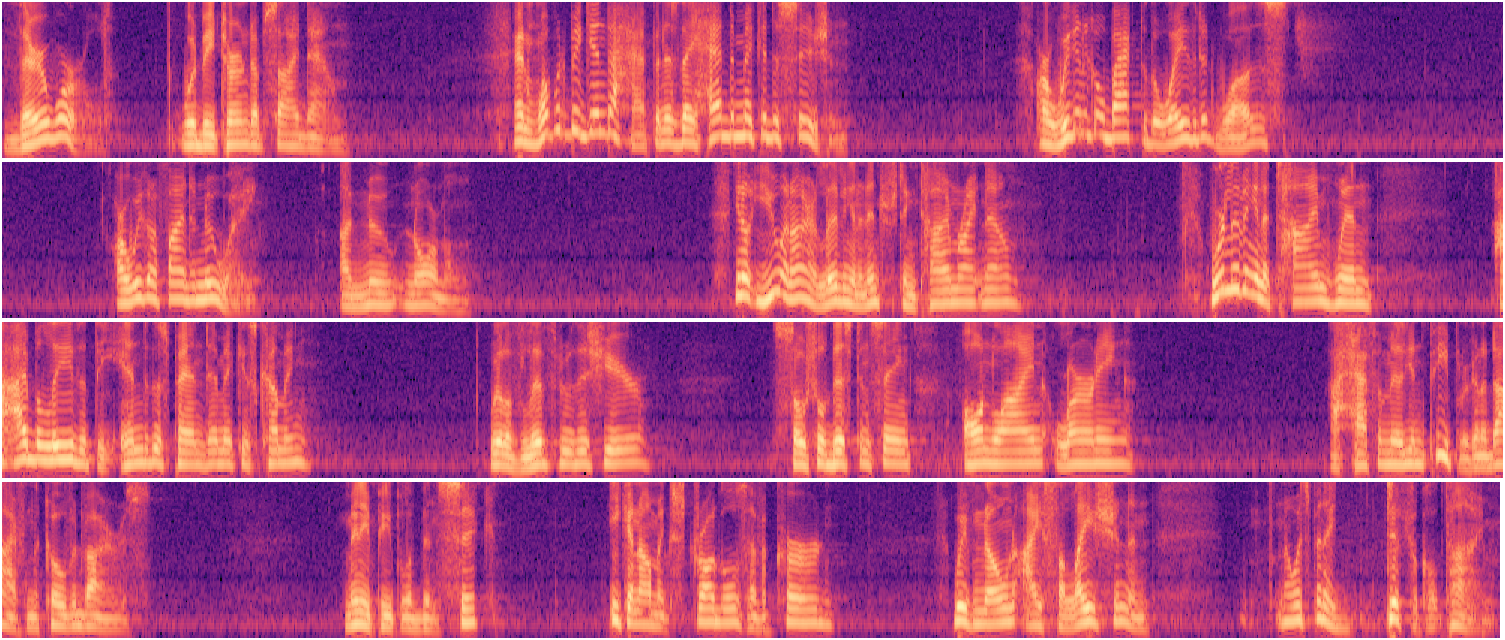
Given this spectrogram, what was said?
Their world would be turned upside down. And what would begin to happen is they had to make a decision. Are we going to go back to the way that it was? Are we going to find a new way, a new normal? You know, you and I are living in an interesting time right now. We're living in a time when I believe that the end of this pandemic is coming. We'll have lived through this year. Social distancing, online learning. A half a million people are going to die from the COVID virus. Many people have been sick. Economic struggles have occurred. We've known isolation and no, it's been a difficult time.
